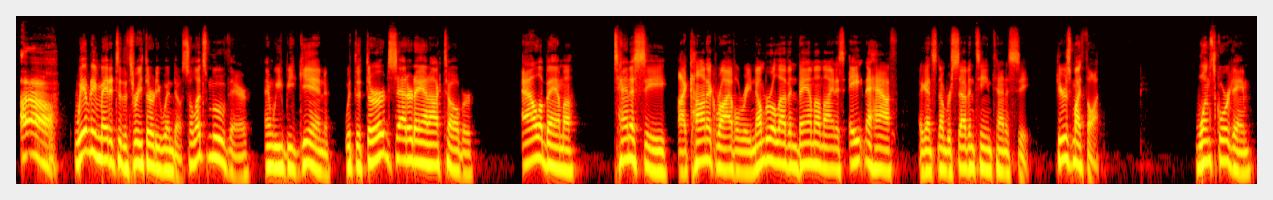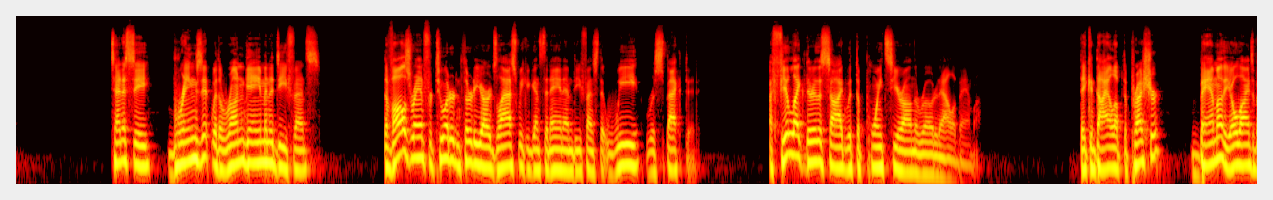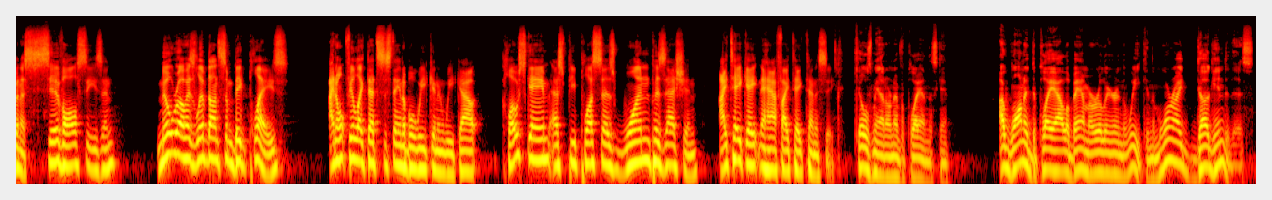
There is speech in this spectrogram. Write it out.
Oh, we haven't even made it to the 3:30 window. So let's move there and we begin with the third Saturday in October, Alabama, Tennessee, iconic rivalry. Number 11 Bama minus eight and a half against number 17 Tennessee. Here's my thought: one score game. Tennessee brings it with a run game and a defense. The Vols ran for 230 yards last week against an A&M defense that we respected. I feel like they're the side with the points here on the road at Alabama. They can dial up the pressure. Bama, the O line's been a sieve all season. Milroe has lived on some big plays. I don't feel like that's sustainable week in and week out. Close game. SP Plus says one possession. I take eight and a half. I take Tennessee. kills me I don't have a play on this game. I wanted to play Alabama earlier in the week, and the more I dug into this,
